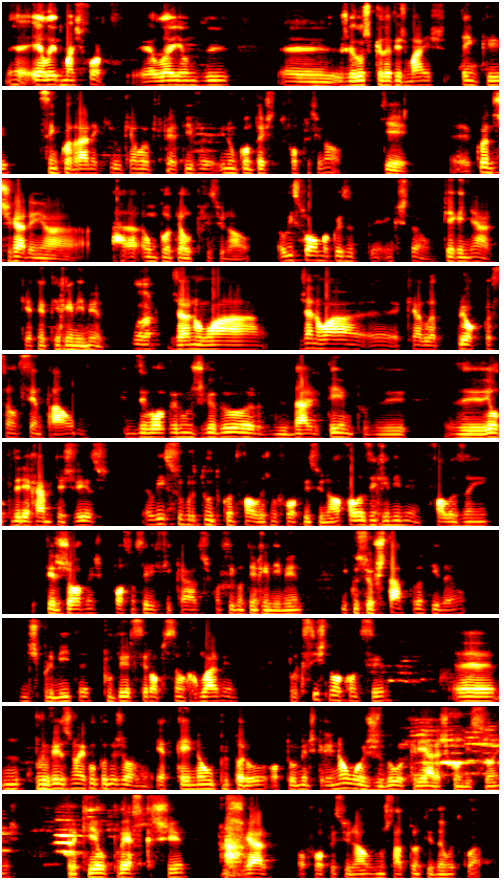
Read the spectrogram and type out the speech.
eh, é a lei do mais forte. É a lei onde uh, os jogadores cada vez mais têm que se enquadrar naquilo que é uma perspectiva e num contexto de futebol profissional. Que é, uh, quando chegarem a, a, a, um plantel profissional, ali só há uma coisa em questão, que é ganhar, que é ter, ter rendimento. Claro. Já não há, já não há uh, aquela preocupação central desenvolver um jogador, de dar-lhe tempo, de, de, ele poder errar muitas vezes. Ali, sobretudo, quando falas no futebol profissional, falas em rendimento, falas em ter jovens que possam ser eficazes, consigam ter rendimento e que o seu estado de prontidão lhes permita poder ser opção regularmente. Porque se isto não acontecer, uh, por vezes não é culpa do jovem, é de quem não o preparou, ou pelo menos quem não o ajudou a criar as condições para que ele pudesse crescer e chegar ao futebol profissional num estado de prontidão adequado.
